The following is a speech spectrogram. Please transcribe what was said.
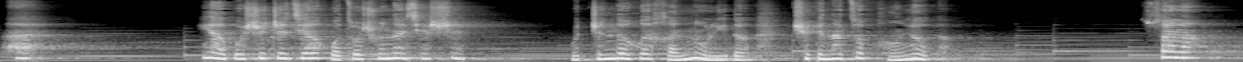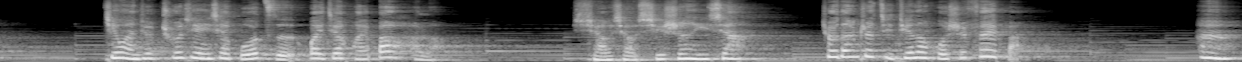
唉，要不是这家伙做出那些事，我真的会很努力的去跟他做朋友的。算了，今晚就出见一下脖子，外加怀抱好了，小小牺牲一下。就当这几天的伙食费吧。嗯，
